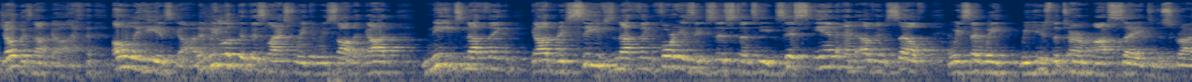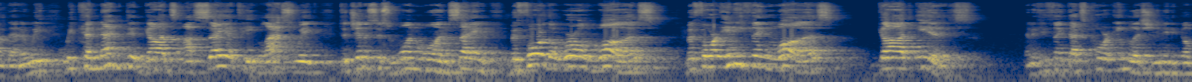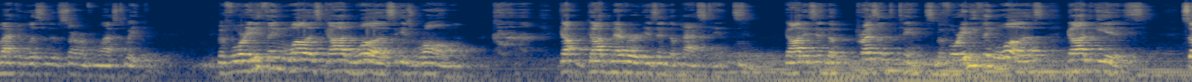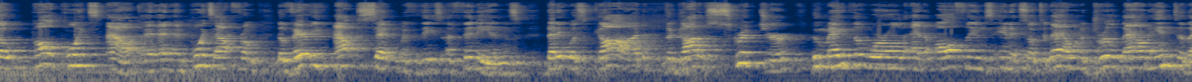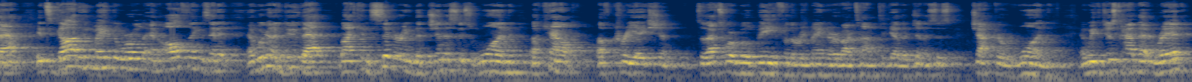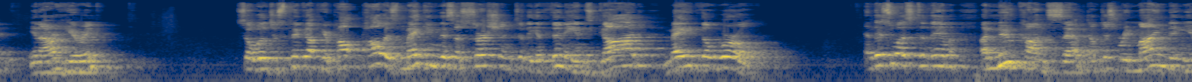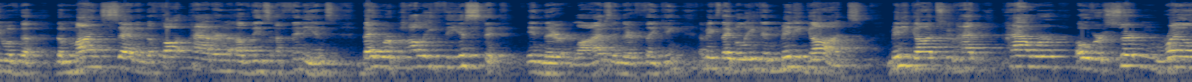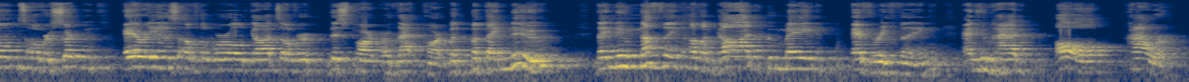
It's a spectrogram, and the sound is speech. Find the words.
Job is not God. Only he is God. And we looked at this last week and we saw that God needs nothing God receives nothing for his existence. He exists in and of himself. And we said we, we use the term aseity to describe that. And we, we connected God's aseity last week to Genesis 1 1, saying, Before the world was, before anything was, God is. And if you think that's poor English, you need to go back and listen to the sermon from last week. Before anything was, God was is wrong. God, God never is in the past tense. God is in the present tense. Before anything was, God is. So Paul points out and, and, points out from the very outset with these Athenians that it was God, the God of Scripture, who made the world and all things in it. So today I want to drill down into that. It's God who made the world and all things in it. And we're going to do that by considering the Genesis 1 account of creation. So that's where we'll be for the remainder of our time together. Genesis chapter 1. And we've just had that read in our hearing. So we'll just pick up here. Paul, Paul is making this assertion to the Athenians God made the world. And this was to them a new concept. I'm just reminding you of the, the mindset and the thought pattern of these Athenians. They were polytheistic in their lives, in their thinking. That means they believed in many gods. Many gods who had power over certain realms, over certain areas of the world, gods over this part or that part. But, but they knew They knew nothing of a God who made everything and who had all power.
